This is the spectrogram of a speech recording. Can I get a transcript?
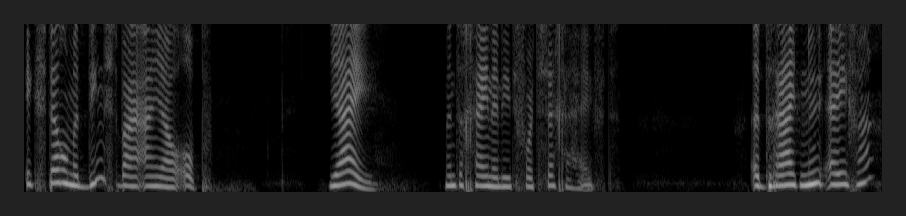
ik stel me dienstbaar aan jou op. Jij bent degene die het voor het zeggen heeft. Het draait nu even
